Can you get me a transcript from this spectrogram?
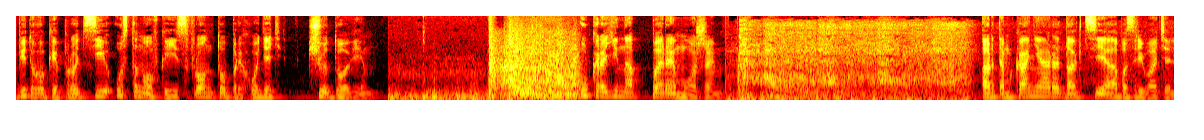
Відгуки про ці установки із фронту приходять чудові. Україна переможе. Артем Каня, редакція Обозріватель.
